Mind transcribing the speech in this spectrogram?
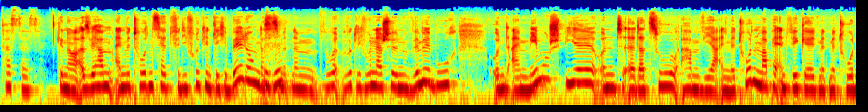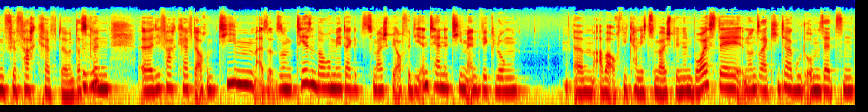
passt das. Genau, also wir haben ein Methodenset für die frühkindliche Bildung. Das mhm. ist mit einem wirklich wunderschönen Wimmelbuch und einem Memospiel. Und äh, dazu haben wir eine Methodenmappe entwickelt mit Methoden für Fachkräfte. Und das mhm. können äh, die Fachkräfte auch im Team, also so ein Thesenbarometer gibt es zum Beispiel auch für die interne Teamentwicklung. Ähm, aber auch, wie kann ich zum Beispiel einen Boys Day in unserer Kita gut umsetzen?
